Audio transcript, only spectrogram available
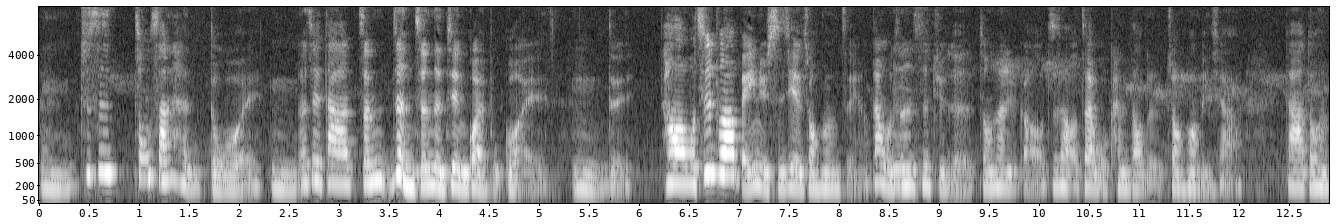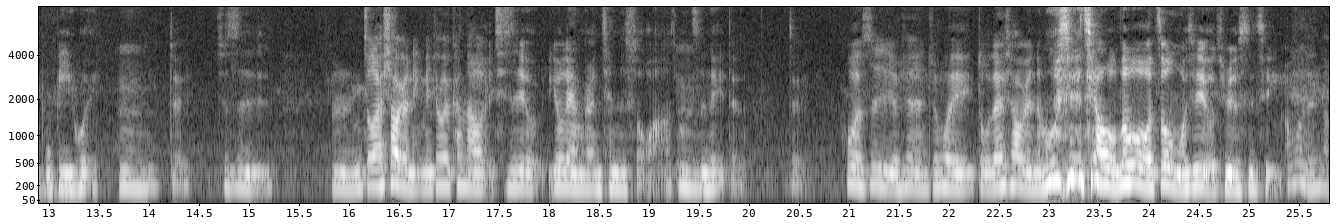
嗯就是中山很多哎、嗯。而且大家真认真的见怪不怪哎、嗯，对，好，我其实不知道北一女世界的状况是怎样，但我真的是觉得中山女高至少在我看到的状况底下，大家都很不避讳。嗯。对，就是嗯，你走在校园里面就会看到，其实有有两个人牵着手啊，什么之类的，对，或者是有些人就会躲在校园的某些角落做某些有趣的事情。哦，我很少，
